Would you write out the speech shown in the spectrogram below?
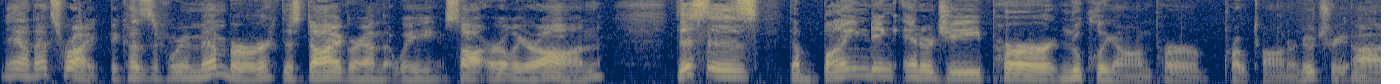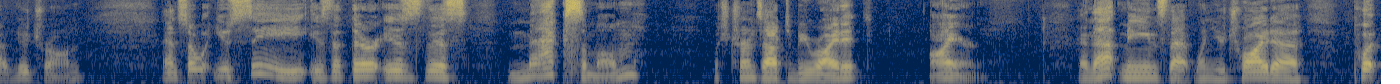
Yeah, that's right. Because if we remember this diagram that we saw earlier on, this is the binding energy per nucleon, per proton or mm -hmm. uh, neutron. And so what you see is that there is this maximum, which turns out to be right at iron. And that means that when you try to put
